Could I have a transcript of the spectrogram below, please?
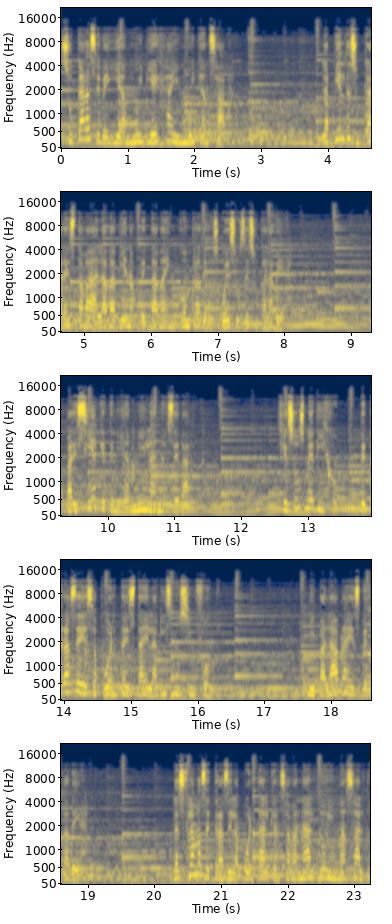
Su cara se veía muy vieja y muy cansada. La piel de su cara estaba alada bien apretada en contra de los huesos de su calavera. Parecía que tenía mil años de edad. Jesús me dijo, detrás de esa puerta está el abismo sin fondo. Mi palabra es verdadera. Las flamas detrás de la puerta alcanzaban alto y más alto,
